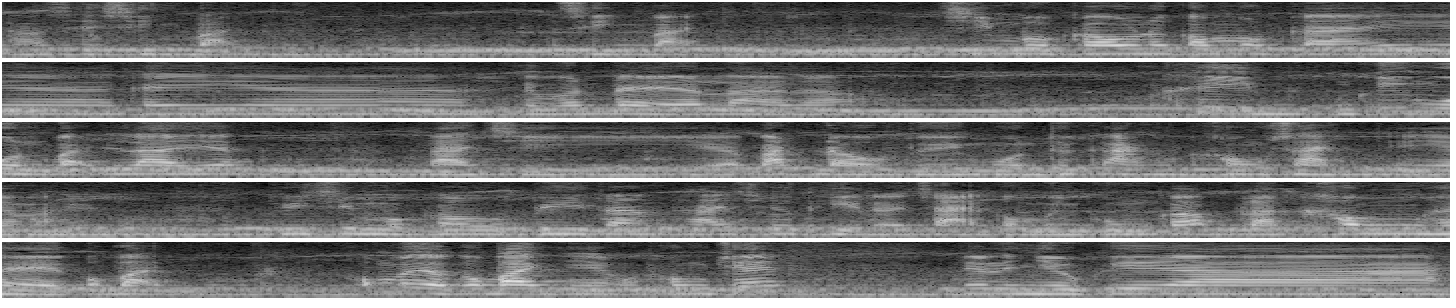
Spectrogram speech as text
nó sẽ sinh bệnh sinh bệnh chim bồ câu nó có một cái cái cái vấn đề đó là nó, khi cái nguồn bệnh lây á, là chỉ bắt đầu từ nguồn thức ăn không sạch anh em ạ. Chứ chim bồ câu, titan, thái siêu thịt ở trại của mình cung cấp là không hề có bệnh, không bao giờ có bệnh anh em không chết. Nên là nhiều khi à,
